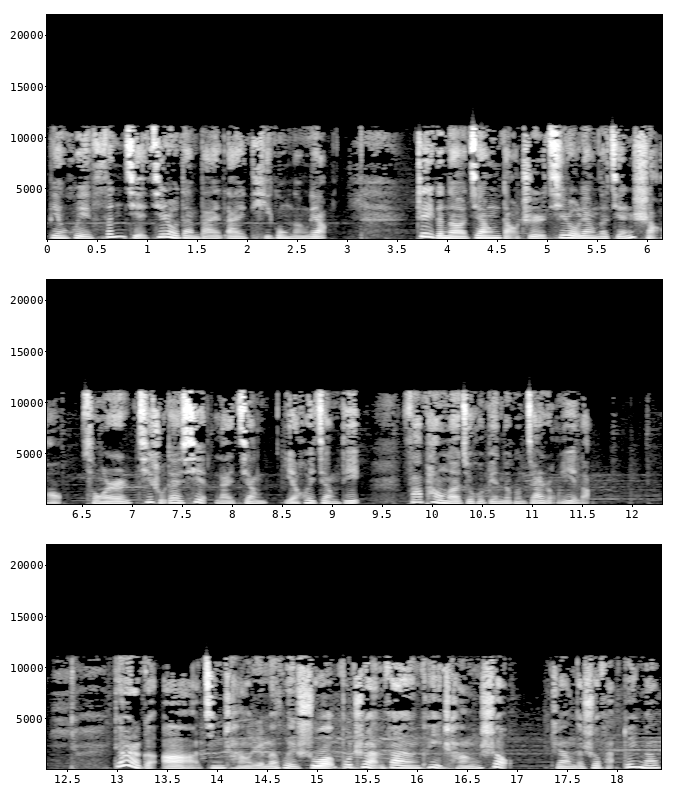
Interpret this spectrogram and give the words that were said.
便会分解肌肉蛋白来提供能量。这个呢将导致肌肉量的减少，从而基础代谢来降也会降低，发胖呢就会变得更加容易了。第二个啊，经常人们会说不吃晚饭可以长寿，这样的说法对吗？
